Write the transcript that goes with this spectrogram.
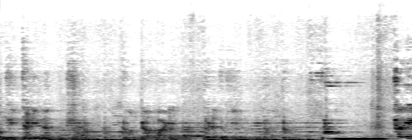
ഒന്നിച്ചണിന്ന് മംഗളം പാടി വിടചൂടിയിരുന്നു ആദേ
